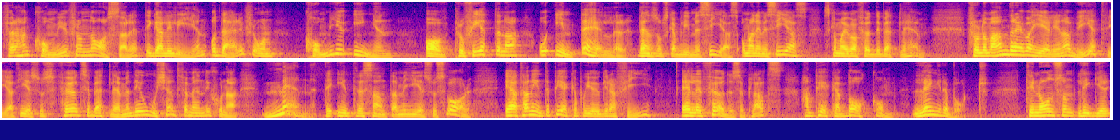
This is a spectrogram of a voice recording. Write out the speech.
för han kommer ju från Nasaret i Galileen och därifrån kommer ju ingen av profeterna och inte heller den som ska bli Messias. Om man är Messias ska man ju vara född i Betlehem. Från de andra evangelierna vet vi att Jesus föds i Betlehem, men det är okänt för människorna. Men det intressanta med Jesus svar är att han inte pekar på geografi eller födelseplats. Han pekar bakom, längre bort, till någon som ligger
